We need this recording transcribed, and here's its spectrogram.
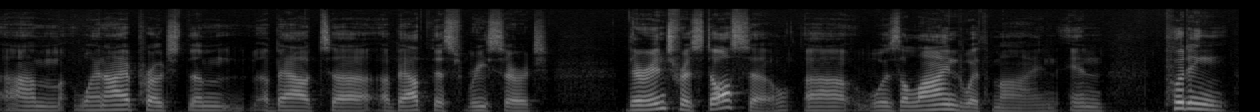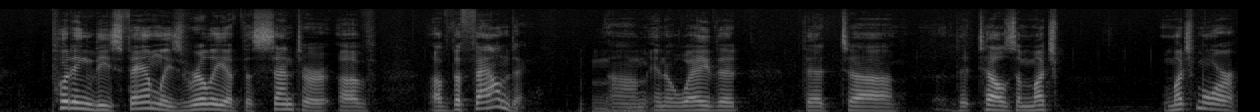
um, when I approached them about, uh, about this research, their interest also uh, was aligned with mine in putting, putting these families really at the center of, of the founding mm-hmm. um, in a way that, that, uh, that tells a much, much more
